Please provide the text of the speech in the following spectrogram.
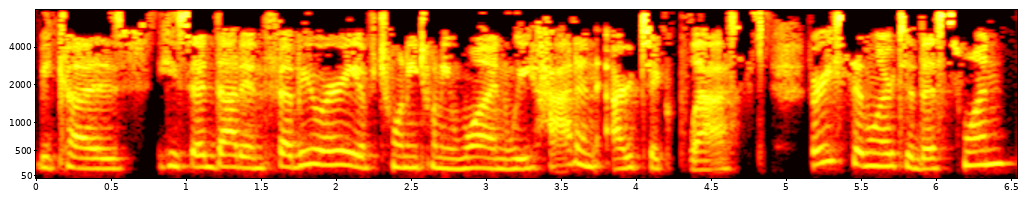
because he said that in February of 2021, we had an Arctic blast very similar to this one,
